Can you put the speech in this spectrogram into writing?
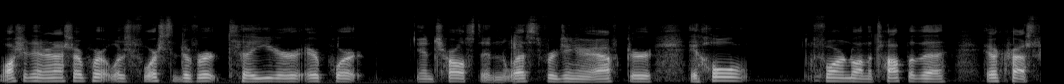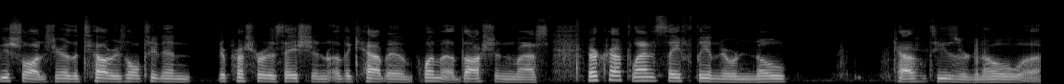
Washington International Airport was forced to divert to Yeager Airport in Charleston, West Virginia, after a hole formed on the top of the aircraft's fuselage near the tail, resulting in depressurization of the cabin and employment of the oxygen mask. Aircraft landed safely and there were no casualties or no uh,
